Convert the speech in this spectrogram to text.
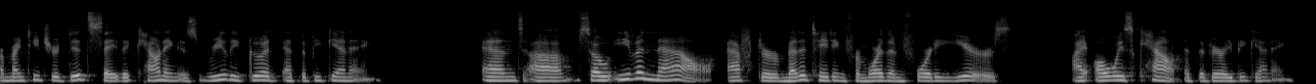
or my teacher did say that counting is really good at the beginning. And uh, so even now, after meditating for more than 40 years, I always count at the very beginning.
